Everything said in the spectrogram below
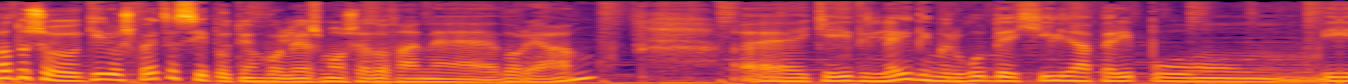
Πάντως ο κύριος Πέτσας είπε ότι ο εμβολιασμός εδώ θα είναι δωρεάν ε, και ήδη λέει δημιουργούνται χίλια περίπου 20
